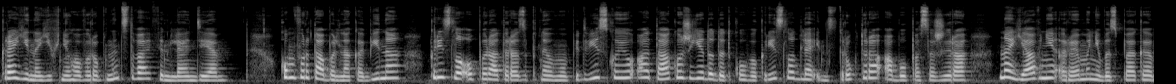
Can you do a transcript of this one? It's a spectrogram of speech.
Країна їхнього виробництва Фінляндія. Комфортабельна кабіна, крісло оператора з пневмопідвіскою, а також є додаткове крісло для інструктора або пасажира, наявні ремені безпеки.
